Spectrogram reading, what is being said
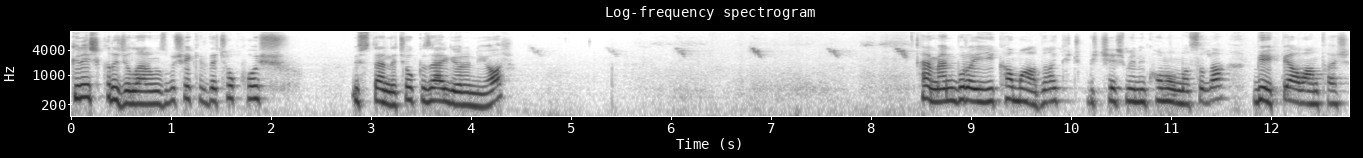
Güneş kırıcılarımız bu şekilde çok hoş. Üstten de çok güzel görünüyor. Hemen burayı yıkama adına küçük bir çeşmenin konulması da büyük bir avantaj.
